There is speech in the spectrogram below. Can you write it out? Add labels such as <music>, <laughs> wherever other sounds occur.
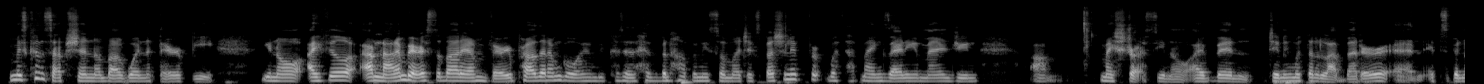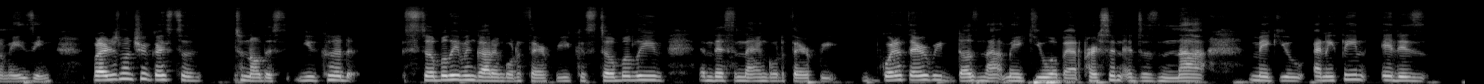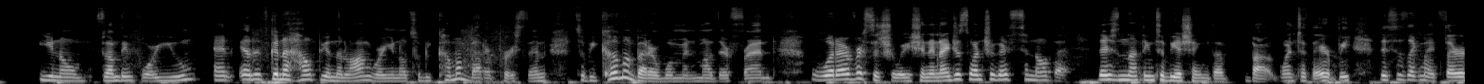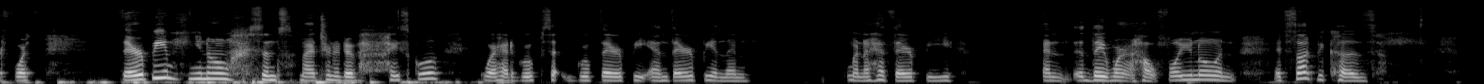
misconception about going to therapy. You know, I feel I'm not embarrassed about it. I'm very proud that I'm going because it has been helping me so much, especially for, with my anxiety and managing um, my stress. You know, I've been dealing with it a lot better, and it's been amazing. But I just want you guys to to know this: you could still believe in God and go to therapy. You could still believe in this and that and go to therapy. Going to therapy does not make you a bad person. It does not make you anything. It is you know something for you and it is going to help you in the long run you know to become a better person to become a better woman mother friend whatever situation. And i just want you guys to know that there's nothing to be ashamed of about going to therapy. This is like my third fourth therapy you know since my alternative high school where i had group group therapy and therapy and then when i had therapy and they weren't helpful you know and it sucked because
